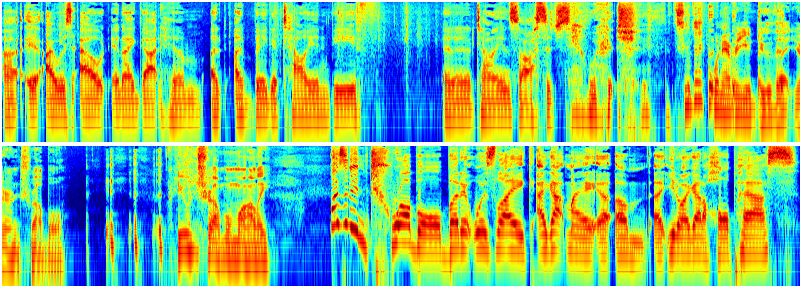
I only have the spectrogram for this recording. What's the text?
Uh, I- I was out and I got him a, a big Italian beef and an Italian sausage sandwich. it seems like whenever you do that, you're in trouble. Are you in trouble, Molly? Wasn't in trouble, but it was like I got my, uh, um, uh, you know, I got a hall pass.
